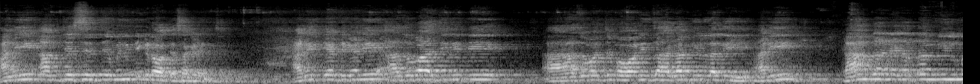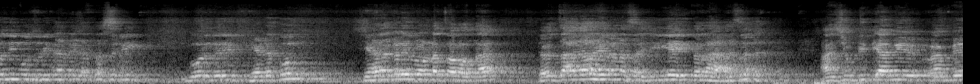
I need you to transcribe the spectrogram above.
आणि आमचे शेतजमिनी तिकडं तिकडे होत्या सगळ्यांचे. आणि त्या ठिकाणी आजोबाजीने ती आजोबांच्या भावानी जागा मिलला दिली आणि काम करण्याकरता मिलमध्ये मजुरी करण्याकरता सगळी गोरगरीब खेड्यातून शहराकडे लोंडा चालू होता. त्यावेळेस जागा राहिला नसायची. ये इथं राहा. असं. आणि शेवटी ती आम्ही आंबे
